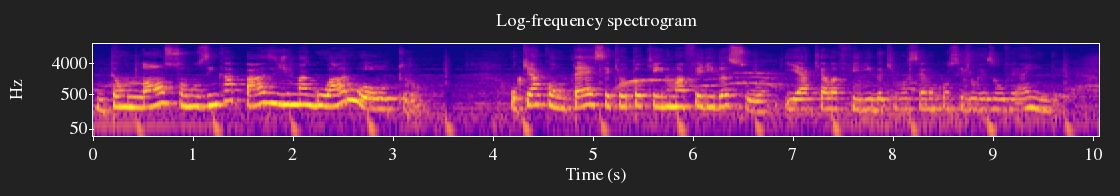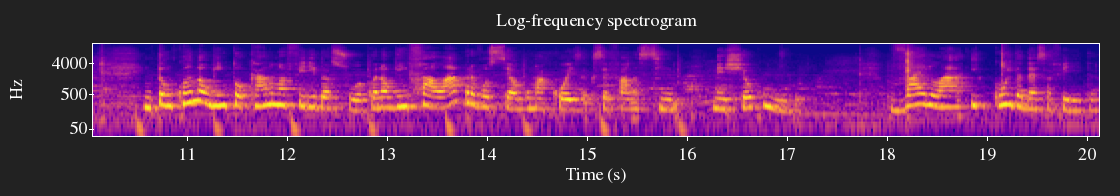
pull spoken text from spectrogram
Então nós somos incapazes de magoar o outro. O que acontece é que eu toquei numa ferida sua e é aquela ferida que você não conseguiu resolver ainda. Então, quando alguém tocar numa ferida sua, quando alguém falar para você alguma coisa que você fala assim, mexeu comigo, vai lá e cuida dessa ferida.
